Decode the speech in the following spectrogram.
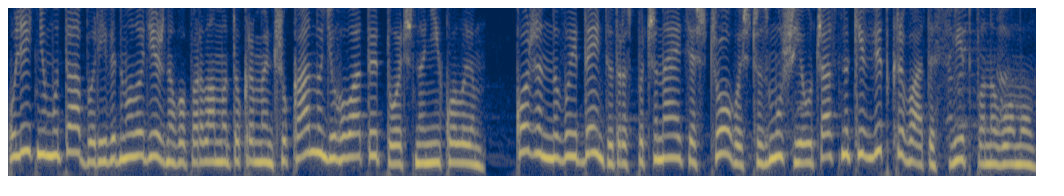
У літньому таборі від молодіжного парламенту Кременчука нудьгувати точно ніколи. Кожен новий день тут розпочинається з чогось, що змушує учасників відкривати світ по-новому.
